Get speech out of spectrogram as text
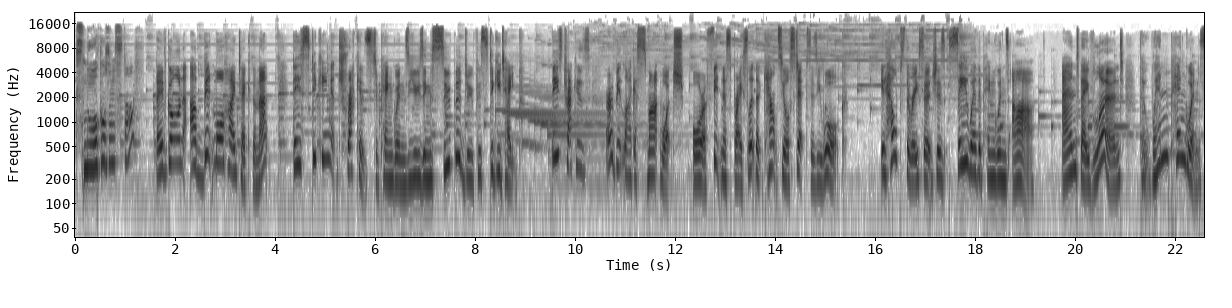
snorkels and stuff. They've gone a bit more high tech than that. They're sticking trackers to penguins using super duper sticky tape. These trackers are a bit like a smartwatch or a fitness bracelet that counts your steps as you walk. It helps the researchers see where the penguins are. And they've learned that when penguins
